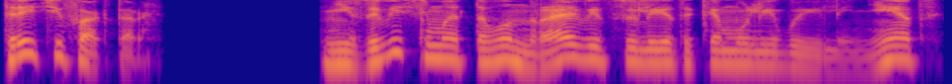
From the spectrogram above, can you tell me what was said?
Третий фактор. Независимо от того, нравится ли это кому-либо или нет,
